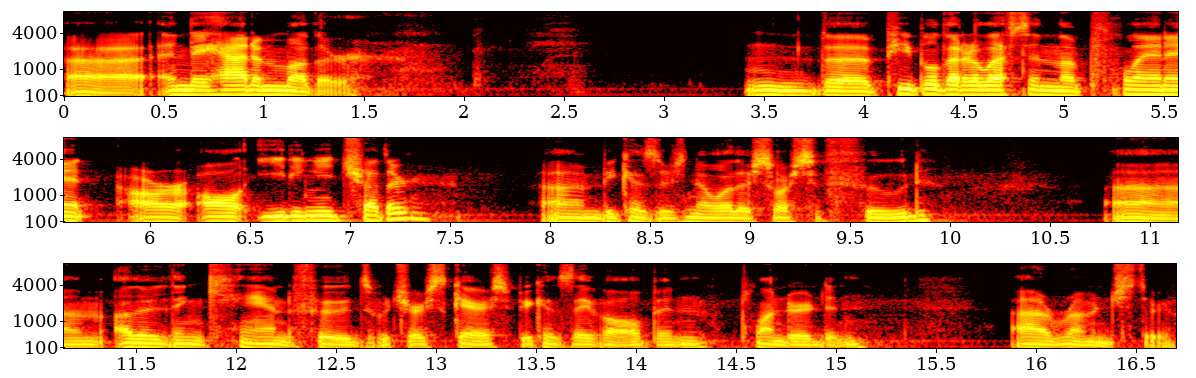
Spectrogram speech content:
uh, and they had a mother. The people that are left in the planet are all eating each other um, because there's no other source of food um, other than canned foods, which are scarce because they've all been plundered and uh, rummaged through.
